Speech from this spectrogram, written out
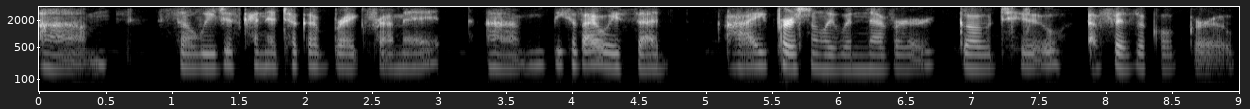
Um, so we just kind of took a break from it um, because I always said I personally would never go to a physical group,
